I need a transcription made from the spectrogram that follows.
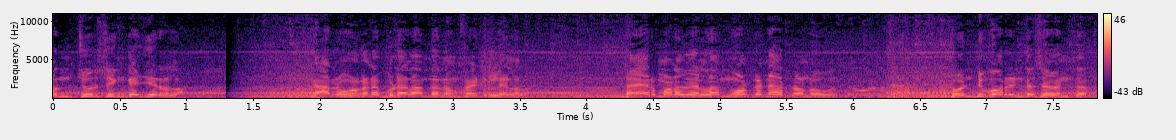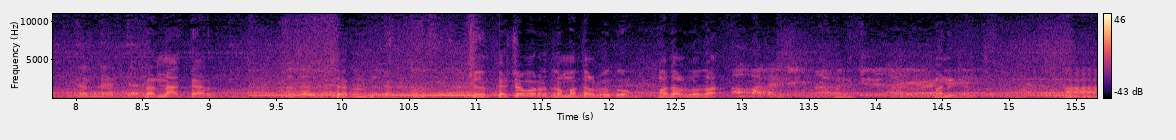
ಒಂದು ಚೂರು ಸಿಂಕೇಜ್ ಇರಲ್ಲ. ಯಾರನ್ನೂ ಹೊರಗಡೆ ಬಿಡಲ್ಲ ಅಂತ ನಮ್ಮ ಫ್ಯಾಕ್ಟ್ರಿಲಿ ಹೇಳಲ್ಲ. ತಯಾರು ಮಾಡೋದೆಲ್ಲ ನೋಡ್ಕೊಂಡೆ ಅವ್ರು ತಗೊಂಡು ಹೋಗುತ್ತೆ twenty four into seven sir run ಆಗ್ತಾ ಇರೋದು. ಸರ್ ಚೂರು ಕಸ್ಟಮರ್ ಹತ್ರ ಮಾತಾಡಬೇಕು. ಮಾತಾಡ್ಬೋದಾ? ಬನ್ನಿ ಬನ್ನಿ ಸರ್ ಹಾಂ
